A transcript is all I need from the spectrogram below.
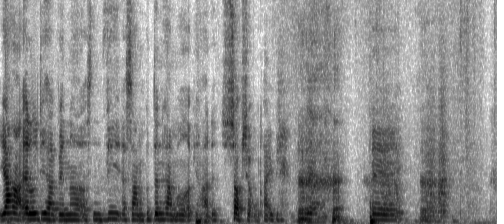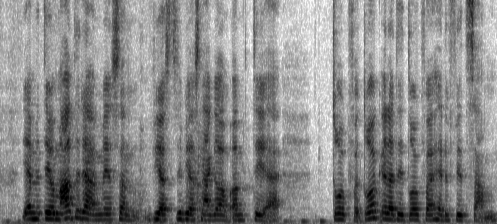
jeg har alle de her venner, og sådan, vi er sammen på den her måde, og vi har det så sjovt, rigtig. Ja. Øh, Ja, men det er jo meget det der med sådan, vi også, det vi har snakket om, om det er druk for druk, eller det er druk for at have det fedt sammen.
